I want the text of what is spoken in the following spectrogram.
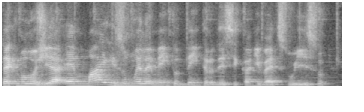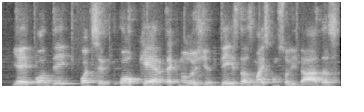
Tecnologia é mais um elemento dentro desse canivete suíço, e aí pode, pode ser qualquer tecnologia, desde as mais consolidadas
